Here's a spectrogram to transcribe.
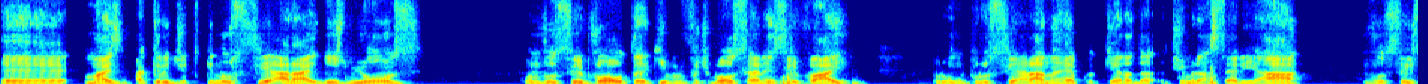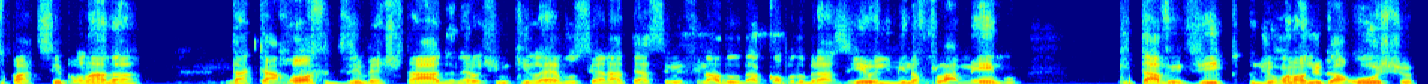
É, mas acredito que no Ceará, em 2011, quando você volta aqui para o futebol cearense e vai para o Ceará, na época que era da, time da Série A, vocês participam lá da, da carroça desinvestada, né? O time que leva o Ceará até a semifinal do, da Copa do Brasil, elimina Flamengo, que estava invicto, de Ronaldinho Gaúcho.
